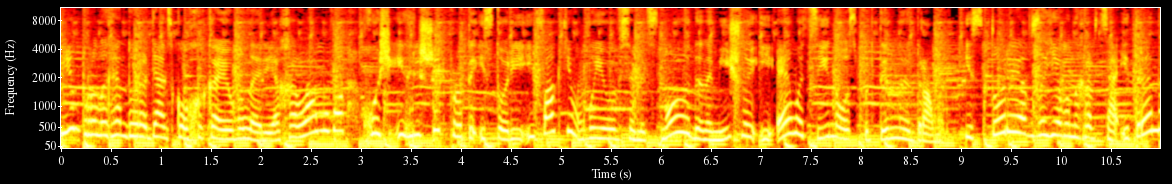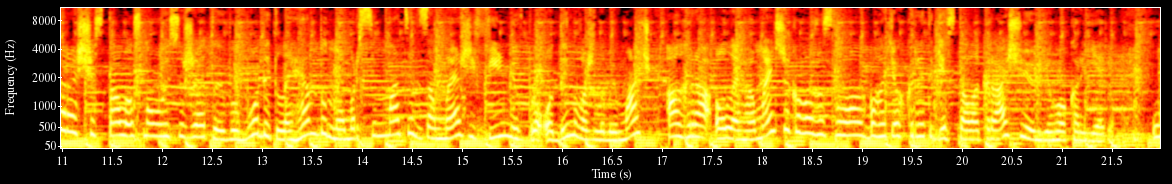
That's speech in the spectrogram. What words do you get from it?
Фільм про легенду радянського хокею Валерія Харламова, хоч і грішить проти історії і фактів, виявився міцною, динамічною і емоційно спортивною драмою. Історія взаємин гравця і тренера, що стала основою сюжету, виводить легенду номер 17 за межі фільмів про один важливий матч. А гра Олега Меншикова, за словами багатьох критиків, стала кращою в його кар'єрі. У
